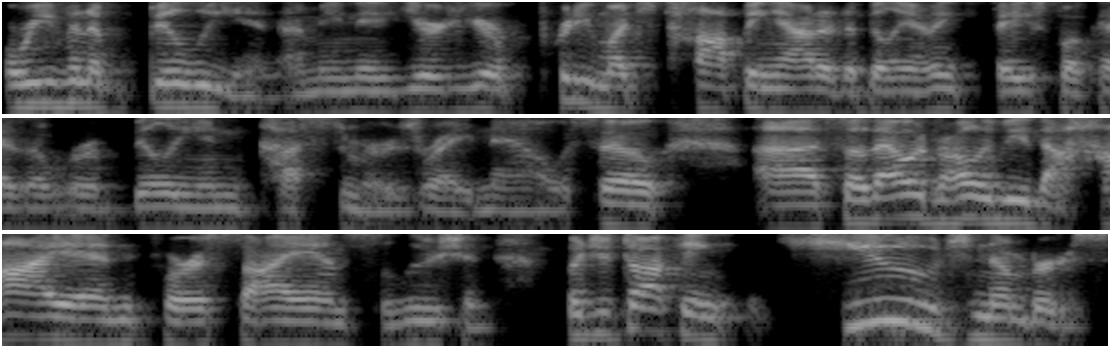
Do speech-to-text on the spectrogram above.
or even a billion. I mean, you're you're pretty much topping out at a billion. I think Facebook has over a billion customers right now. So uh, so that would probably be the high end for a CIAM solution. But you're talking huge numbers.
